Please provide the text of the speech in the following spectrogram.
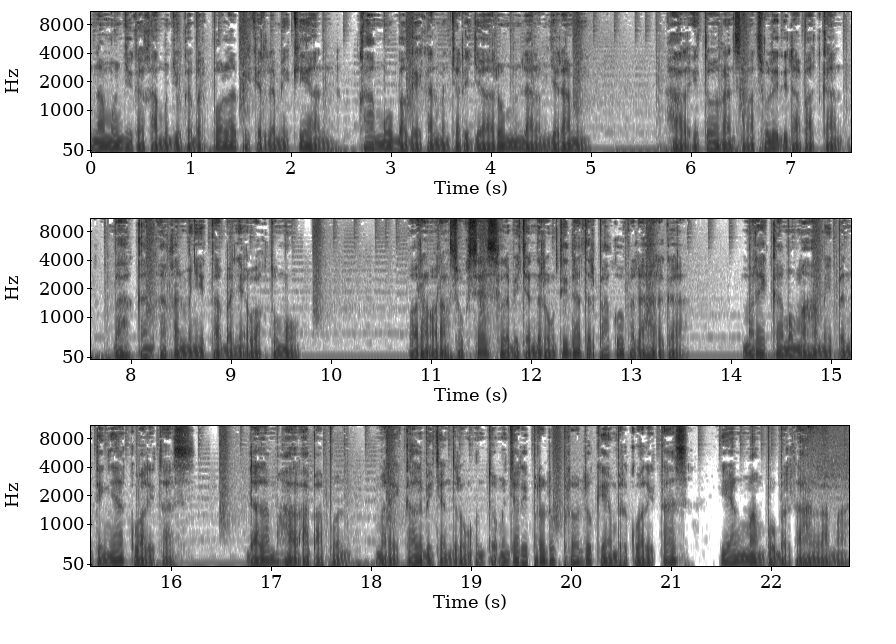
namun jika kamu juga berpola pikir demikian, kamu bagaikan mencari jarum dalam jerami hal itu akan sangat sulit didapatkan, bahkan akan menyita banyak waktumu. Orang-orang sukses lebih cenderung tidak terpaku pada harga. Mereka memahami pentingnya kualitas. Dalam hal apa pun, mereka lebih cenderung untuk mencari produk-produk yang berkualitas yang mampu bertahan lama.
